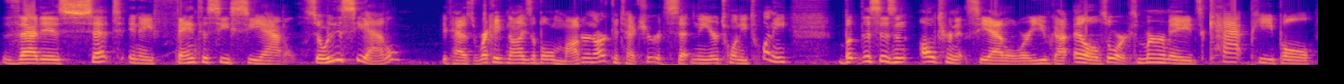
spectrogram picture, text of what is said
that is set in a fantasy Seattle. So it is Seattle. It has recognizable modern architecture. It's set in the year 2020, but this is an alternate Seattle where you've got elves, orcs, mermaids, cat people,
